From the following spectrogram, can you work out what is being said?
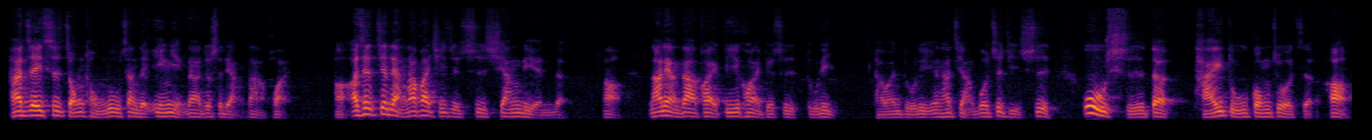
他这一次总统路上的阴影，那就是两大块啊，而且这两大块其实是相连的啊。哪两大块？第一块就是独立，台湾独立，因为他讲过自己是务实的。台独工作者，哈，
